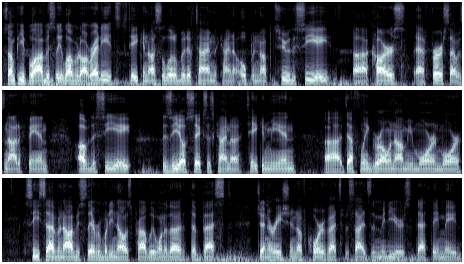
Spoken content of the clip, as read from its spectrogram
some people obviously love it already. It's taken us a little bit of time to kind of open up to the C8 uh, cars. At first, I was not a fan of the C8. The Z06 has kind of taken me in, uh, definitely growing on me more and more. C7, obviously, everybody knows probably one of the, the best generation of Corvettes besides the mid-years that they made.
